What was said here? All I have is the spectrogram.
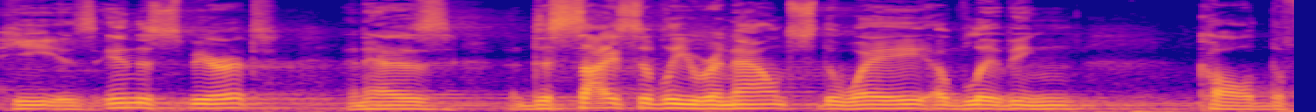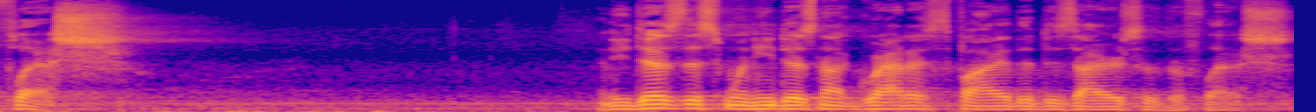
He is in the spirit and has decisively renounced the way of living called the flesh. And he does this when he does not gratify the desires of the flesh.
